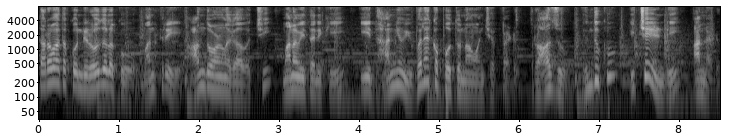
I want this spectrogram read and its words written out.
తర్వాత కొన్ని రోజులకు మంత్రి ఆందోళనగా వచ్చి మనం ఇతనికి ఈ ధాన్యం ఇవ్వలేకపోతున్నాం అని చెప్పాడు. రాజు ఎందుకు? ఇచ్చేయండి అన్నాడు.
